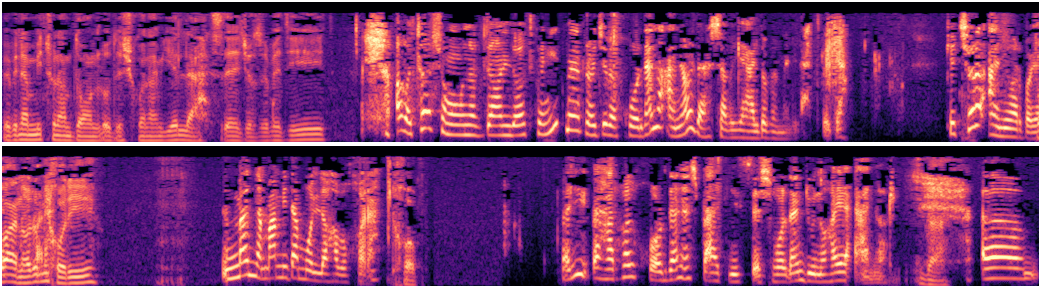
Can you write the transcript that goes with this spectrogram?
ببینم می‌تونم دانلودش کنم. یه لحظه اجازه بدید. آقا تا شما اونو دانلود کنید من راجع به خوردن انار در شب یلدا به ملت بگم. که چرا انار باید تو انار رو. می‌خوری؟ من نه من میدم ملاها بخورن خب. ولی به هر حال خوردنش بد نیستش. خوردن دونه های انار. ام،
